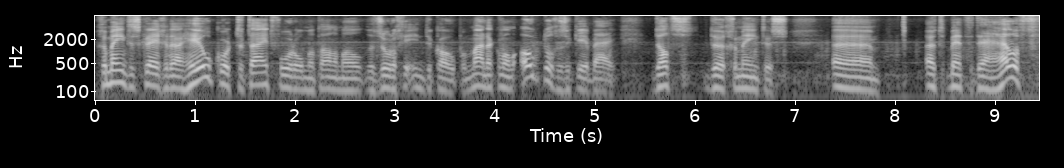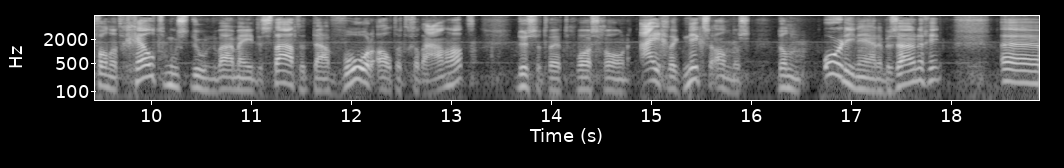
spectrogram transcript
Gemeentes kregen daar heel korte tijd voor om het allemaal de zorgen in te kopen. Maar daar kwam ook nog eens een keer bij dat de gemeentes uh, het met de helft van het geld moest doen waarmee de staat het daarvoor altijd gedaan had. Dus het werd, was gewoon eigenlijk niks anders dan een ordinaire bezuiniging. Uh,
